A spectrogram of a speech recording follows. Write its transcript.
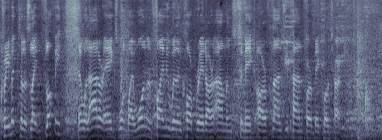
cream it till it's light and fluffy. Then we'll add our eggs one by one, and finally we'll incorporate our almonds to make our pan for our Bakewell tart.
